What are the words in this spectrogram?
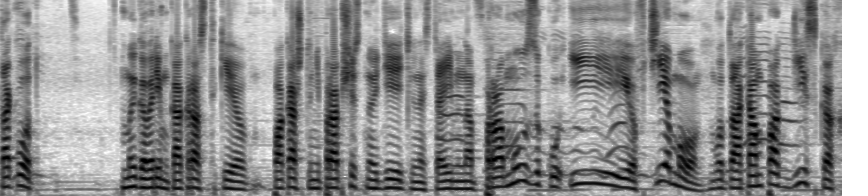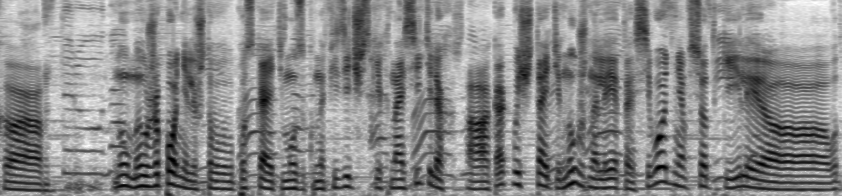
так вот, мы говорим как раз-таки пока что не про общественную деятельность, а именно про музыку и в тему вот о компакт-дисках. А, ну, мы уже поняли, что вы выпускаете музыку на физических носителях. А как вы считаете, нужно ли это сегодня все-таки или э, вот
